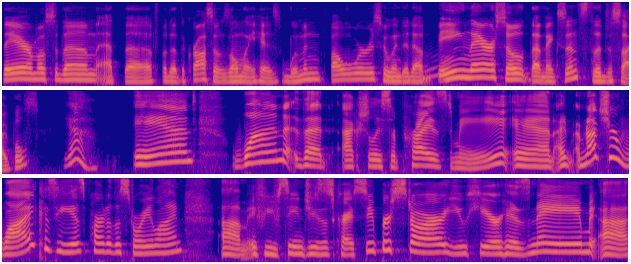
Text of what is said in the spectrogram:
there, most of them, at the foot of the cross. It was only his women followers who ended up mm-hmm. being there. So that makes sense, the disciples. Yeah. And one that actually surprised me, and I, am not sure why, because he is part of the storyline. Um, if you've seen Jesus Christ Superstar, you hear his name. Uh,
